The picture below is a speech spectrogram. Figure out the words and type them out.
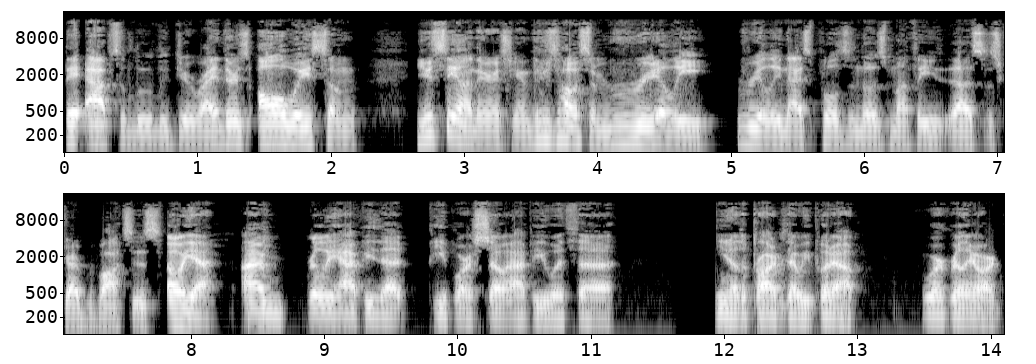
They absolutely do it right. There's always some, you see on their Instagram, there's always some really, really nice pulls in those monthly uh, subscriber boxes. Oh yeah, I'm really happy that people are so happy with uh, you know, the product that we put out. We work really hard.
